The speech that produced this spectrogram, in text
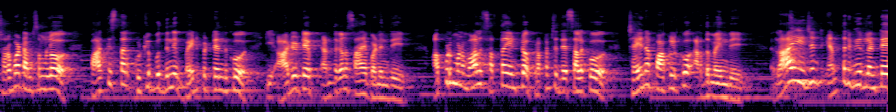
చొరబాటు అంశంలో పాకిస్తాన్ కుట్లిబుద్ధిని బయటపెట్టేందుకు ఈ ఆడియో టేప్ ఎంతగానో సహాయపడింది. అప్పుడు మన వాళ్ళు సత్తా ఏంటో ప్రపంచ దేశాలకు చైనా పాకులకు అర్థమైంది. రా ఏజెంట్ ఎంతటి వీరులంటే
